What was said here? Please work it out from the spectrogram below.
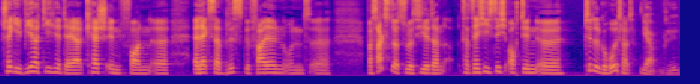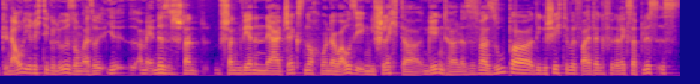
Shaggy, wie hat dir hier der Cash-In von äh, Alexa Bliss gefallen und äh, was sagst du dazu, dass hier dann tatsächlich sich auch den äh, Titel geholt hat? Ja, genau die richtige Lösung. Also ihr, am Ende stand, standen weder Nia Jax noch Wanda Rousey irgendwie schlecht da. Im Gegenteil, also es war super, die Geschichte wird weitergeführt. Alexa Bliss ist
